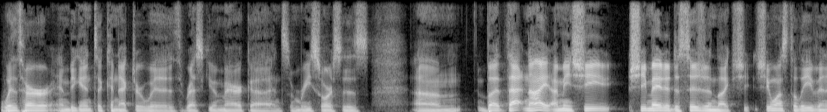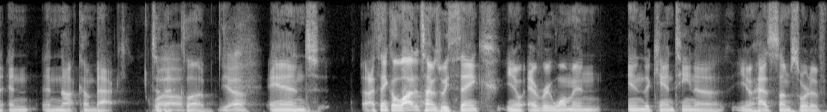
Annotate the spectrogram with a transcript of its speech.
with her and began to connect her with Rescue America and some resources. Um, but that night, I mean, she she made a decision like she she wants to leave and and, and not come back to Wow. that club. Yeah. And I think a lot of times we think, you know, every woman in the cantina, you know, has some sort of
